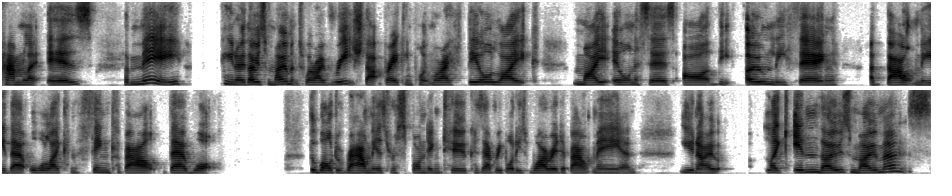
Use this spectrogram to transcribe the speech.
Hamlet is. For me, you know, those moments where I've reached that breaking point where I feel like my illnesses are the only thing about me, they're all I can think about, they're what the world around me is responding to because everybody's worried about me. And, you know, like in those moments,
